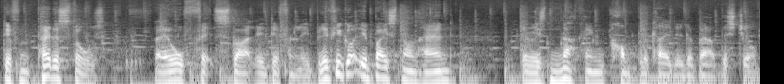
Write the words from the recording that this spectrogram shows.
different pedestals they all fit slightly differently. But if you've got your basin on hand, there is nothing complicated about this job.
